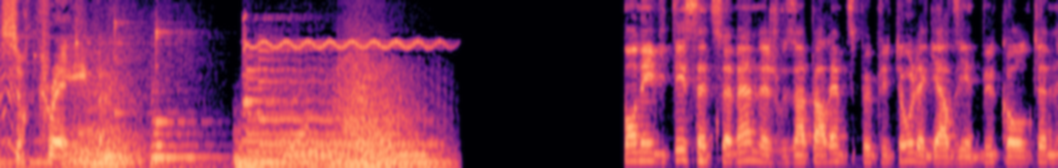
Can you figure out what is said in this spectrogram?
sur Crave. Mon invité cette semaine, je vous en parlais un petit peu plus tôt, le gardien de but Colton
